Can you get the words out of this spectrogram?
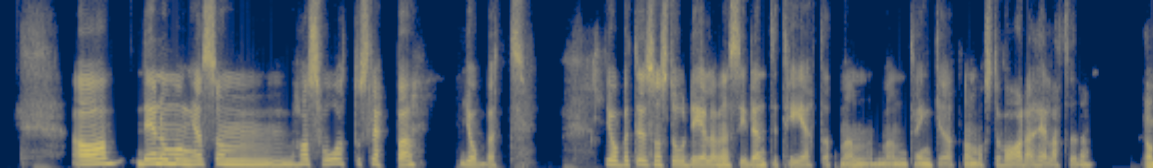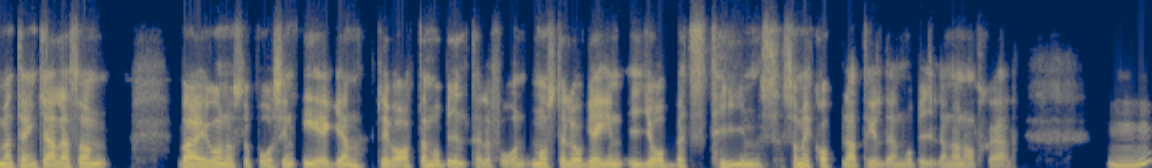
Ja, det är nog många som har svårt att släppa jobbet. Jobbet är en så stor del av ens identitet att man, man tänker att man måste vara där hela tiden. Ja, men tänk alla som varje gång de slår på sin egen privata mobiltelefon måste logga in i jobbets Teams som är kopplat till den mobilen av något skäl. Mm.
